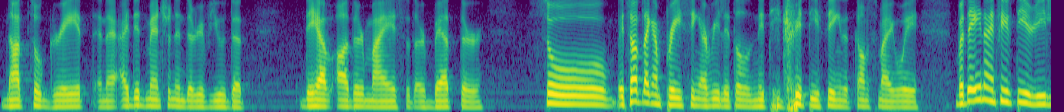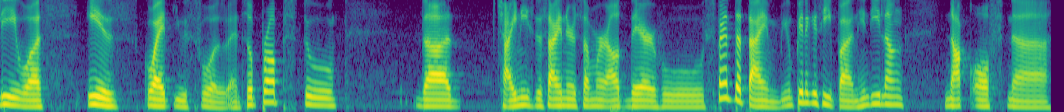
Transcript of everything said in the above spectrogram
not so great. And I, I did mention in the review that they have other mice that are better. So it's not like I'm praising every little nitty gritty thing that comes my way, but the A950 really was is quite useful, and so props to the Chinese designer somewhere out there who spent the time, yung pinag-isipan, hindi lang knock off na,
